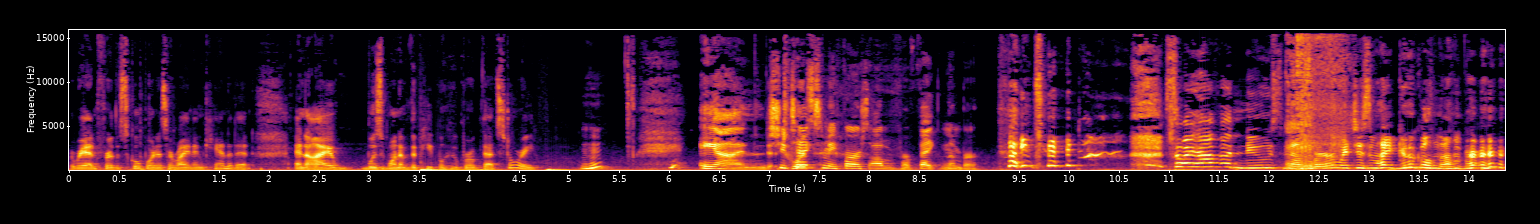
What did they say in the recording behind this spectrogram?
ran for the school board as a write-in candidate, and I was one of the people who broke that story. Mm-hmm. And She towards- texted me first off of her fake number. I did. So I have a news number, which is my Google number,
